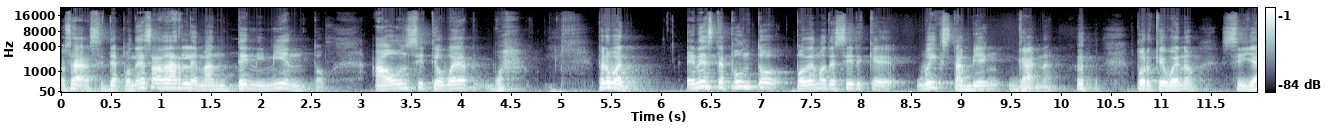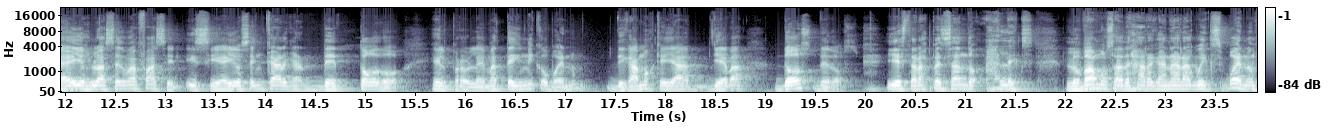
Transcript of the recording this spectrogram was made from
O sea, si te pones a darle mantenimiento a un sitio web, pero bueno, en este punto podemos decir que Wix también gana, porque bueno, si ya ellos lo hacen más fácil y si ellos se encargan de todo el problema técnico, bueno, digamos que ya lleva dos de dos. Y estarás pensando, Alex, ¿lo vamos a dejar ganar a Wix? Bueno,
